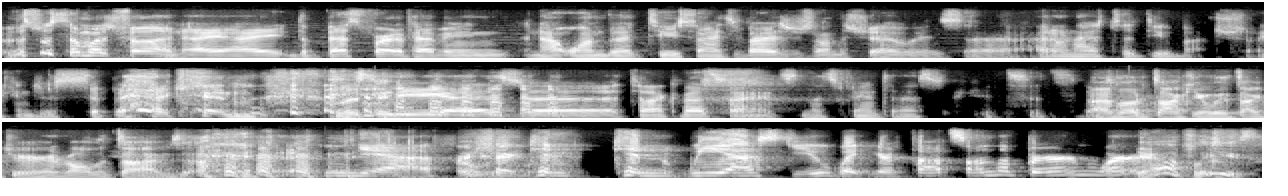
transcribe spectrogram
This was so much fun. I, I the best part of having not one but two science advisors on the show is uh, I don't have to do much. I can just sit back and listen to you guys uh, talk about science, and that's fantastic. It's it's. I love talking with Dr. Erin all the time. So. Yeah, for sure. Can can we ask you what your thoughts on the burn were? yeah, please.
